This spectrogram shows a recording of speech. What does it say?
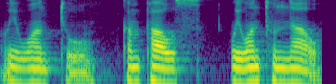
we want to compose, we want to know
